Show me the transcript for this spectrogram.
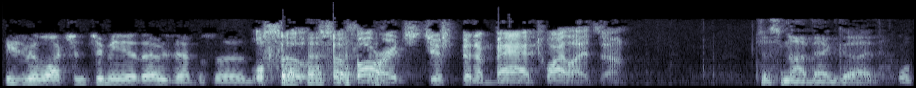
he's been watching too many of those episodes. Well, so so far it's just been a bad Twilight Zone. Just not that good. Well,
